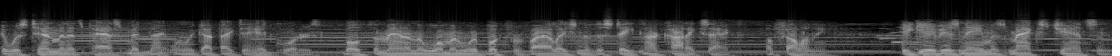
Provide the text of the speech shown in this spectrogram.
It was ten minutes past midnight when we got back to headquarters. Both the man and the woman were booked for violation of the State Narcotics Act, a felony. He gave his name as Max Jansen.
